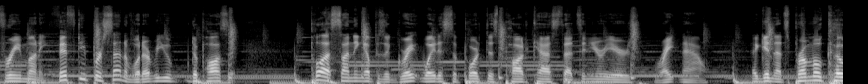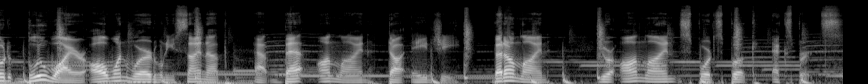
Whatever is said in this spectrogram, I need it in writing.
free money 50% of whatever you deposit. Plus, signing up is a great way to support this podcast that's in your ears right now. Again, that's promo code BLUEWIRE, all one word, when you sign up at betonline.ag. BetOnline, your online sportsbook experts.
